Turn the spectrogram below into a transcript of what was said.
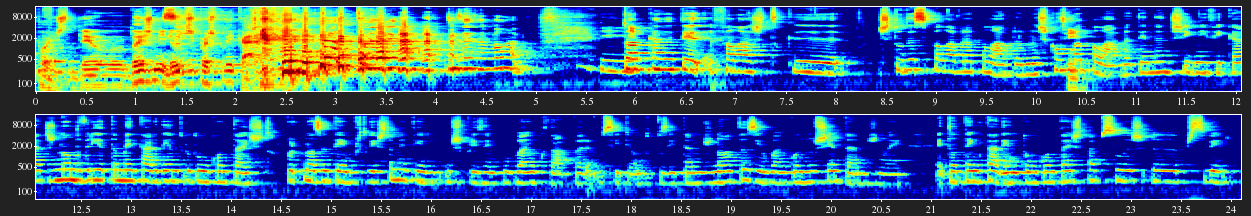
Pois, deu dois minutos para explicar. Toda a gente diz essa palavra. Tu há bocado até falaste que estuda-se palavra a palavra, mas como Sim. uma palavra tem tantos significados, não deveria também estar dentro de um contexto. Porque nós até em português também temos, por exemplo, o banco dá para o sítio onde depositamos notas e o banco onde nos sentamos, não é? Então tem que estar dentro de um contexto para as pessoas eh, perceber.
